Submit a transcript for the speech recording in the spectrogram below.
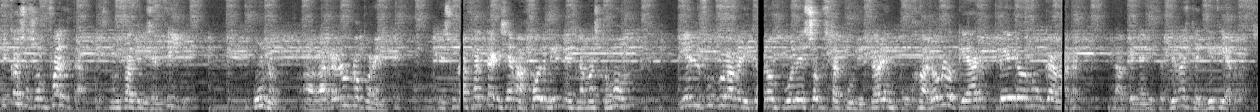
¿Qué cosas son falta? Pues muy fácil y sencillo. 1. Agarrar a un oponente. Es una falta que se llama holding, es la más común, y en el fútbol americano puedes obstaculizar, empujar o bloquear, pero nunca agarrar. La penalización es de 10 yardas.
